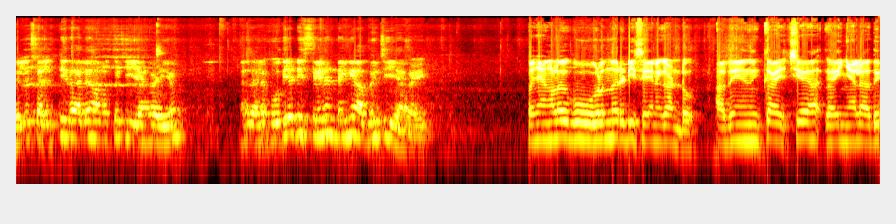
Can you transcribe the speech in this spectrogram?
ഇതിൽ സെലക്ട് ചെയ്താലേ നമുക്ക് ചെയ്യാൻ കഴിയും. അതുപോലെ പുതിയ ഡിസൈൻ ഉണ്ടെങ്കിൽ അതും ചെയ്യാൻ കഴിയും. ഇപ്പം ഞങ്ങൾ ഗൂഗിളിൽ നിന്ന് ഒരു ഡിസൈൻ കണ്ടു. അത് നിങ്ങൾക്ക് അയച്ചു കഴിഞ്ഞാൽ അത്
